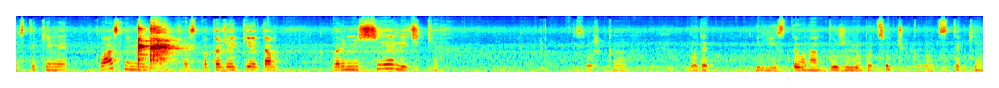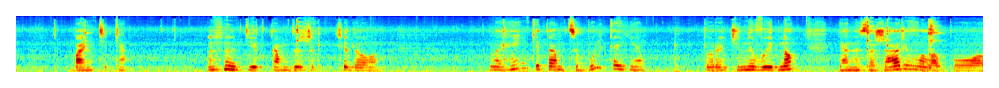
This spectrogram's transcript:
І з такими класними. Зараз покажу, які там вермішелечки. Сушка буде їсти. Вона дуже любить супчик. Ось такі бантики. Діткам дуже чудово. Легенькі там цибулька є. До речі, не видно. Я не зажарювала, бо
